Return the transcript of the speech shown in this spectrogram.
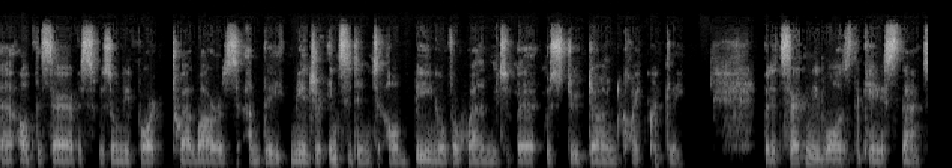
uh, of the service was only for 12 hours, and the major incident of being overwhelmed was stood down quite quickly. But it certainly was the case that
